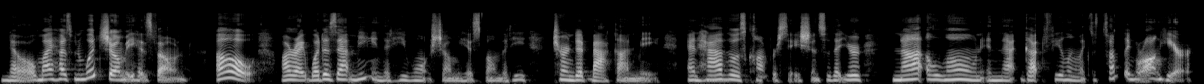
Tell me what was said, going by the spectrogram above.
No, my husband would show me his phone. Oh, all right. What does that mean that he won't show me his phone, that he turned it back on me? And have mm. those conversations so that you're not alone in that gut feeling like there's something wrong here.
